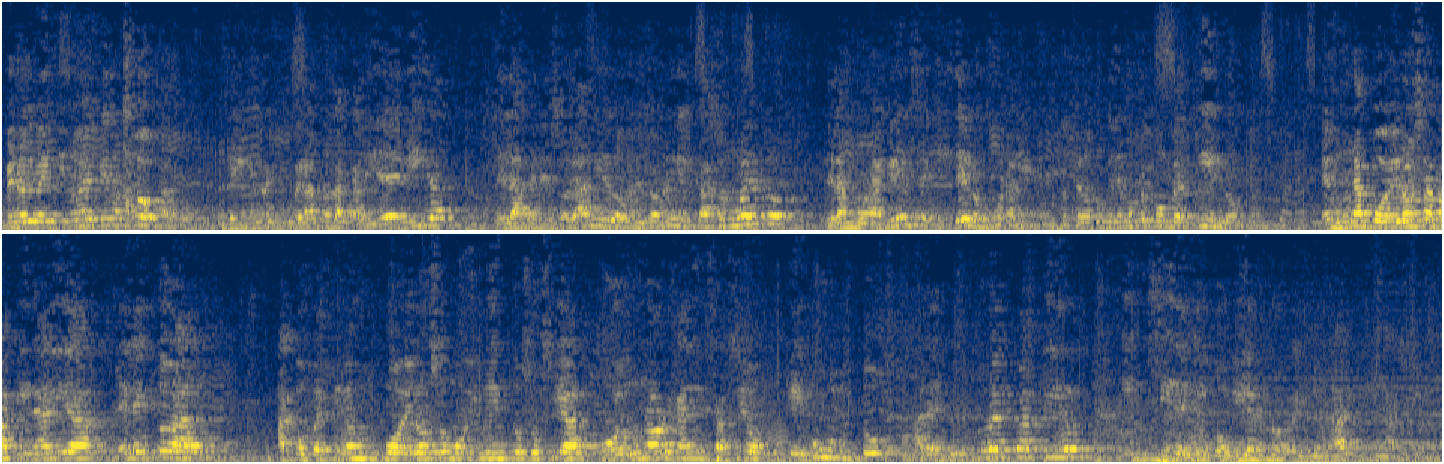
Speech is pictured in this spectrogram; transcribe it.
pero el 29 que nos toca, seguir recuperando la calidad de vida de las venezolanas y de los venezolanos, en el caso nuestro, de las monaguenses y de los monaguenses. Entonces nosotros tenemos que convertirnos en una poderosa maquinaria electoral a convertirnos en un poderoso movimiento social o en una organización que junto a la estructura del partido incide en el gobierno regional y nacional.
